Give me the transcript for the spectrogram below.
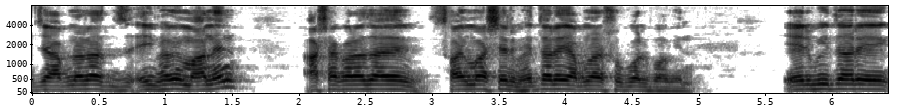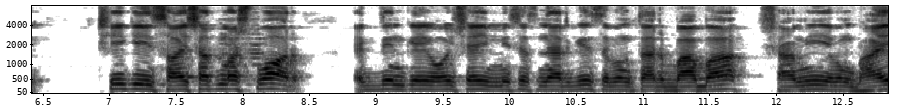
যে, আপনারা এইভাবে মানেন, আশা করা যায় ছয় মাসের ভেতরেই আপনারা সুফল পাবেন। এর ভিতরে ঠিকই ছয়, সাত মাস পর একদিনকে ওই সেই মিসেস নার্গিস এবং তার বাবা, স্বামী এবং ভাই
